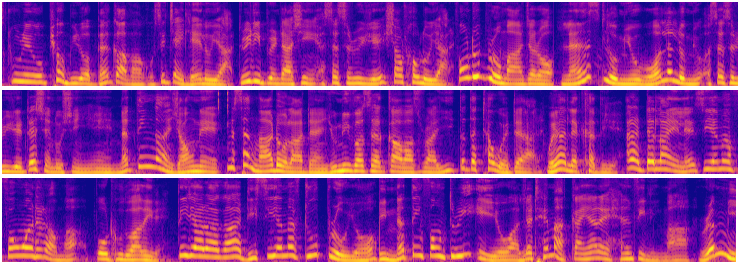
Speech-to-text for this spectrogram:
screw တွေကိုဖြုတ်ပြီးတော့ back cover ကိုစစ်ကြိုက်လဲလို့ရတယ် 3D printer ရှိရင် accessory တွေရှောက်ထုတ်လို့ရတယ် Phone 2 Pro မှာကျတော့ lens လိုမျိုး wallet လိုမျိုး accessory တွေတက်ရှင်လို့ရှိရင် nothing ကရောင်းတဲ့25ဒေါ်လာတန် universal cover ဆိုတာကြီးတက်တက်ထပ်ဝယ်တက်ရတယ်ဝယ်ရလက်ခတ်သေးတယ်အဲ့ဒါတက်လိုက်ရင်လည်း CMF Phone 1ထက်တောင်မှပိုထူသွားသေးတယ်တေချာတာကဒီ CMF 2 Pro ရောဒီ nothing phone 3A ရောကလက်ထဲမှာကန်ရတဲ့ hand feeling မှာ Redmi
